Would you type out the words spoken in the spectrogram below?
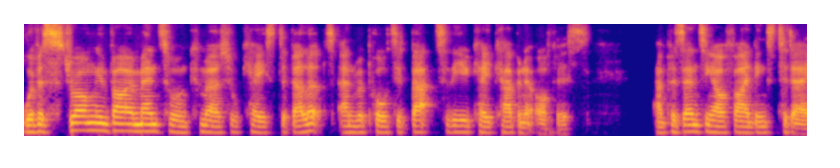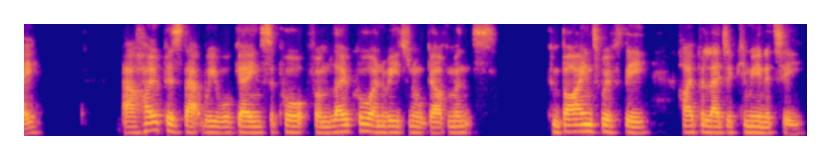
With a strong environmental and commercial case developed and reported back to the UK Cabinet Office, and presenting our findings today. Our hope is that we will gain support from local and regional governments, combined with the Hyperledger community,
